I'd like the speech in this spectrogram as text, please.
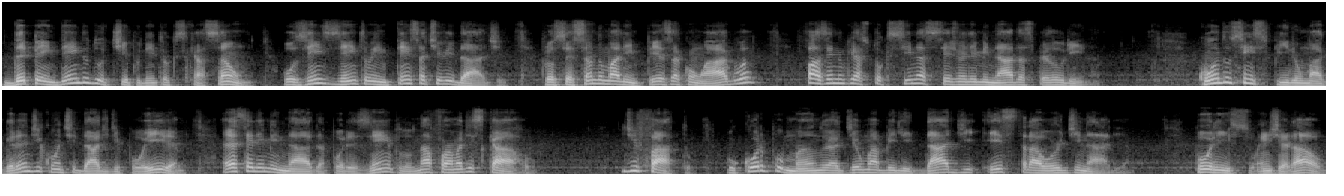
Dependendo do tipo de intoxicação, os rins entram em intensa atividade, processando uma limpeza com água, fazendo que as toxinas sejam eliminadas pela urina. Quando se inspira uma grande quantidade de poeira, essa é eliminada, por exemplo, na forma de escarro. De fato, o corpo humano é de uma habilidade extraordinária. Por isso, em geral,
